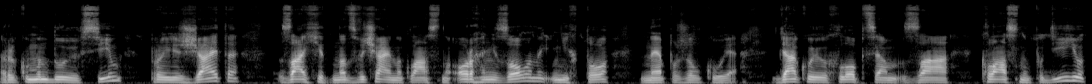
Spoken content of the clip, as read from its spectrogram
рекомендую всім приїжджайте. Захід надзвичайно класно організований, ніхто не пожалкує. Дякую хлопцям за класну подію.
